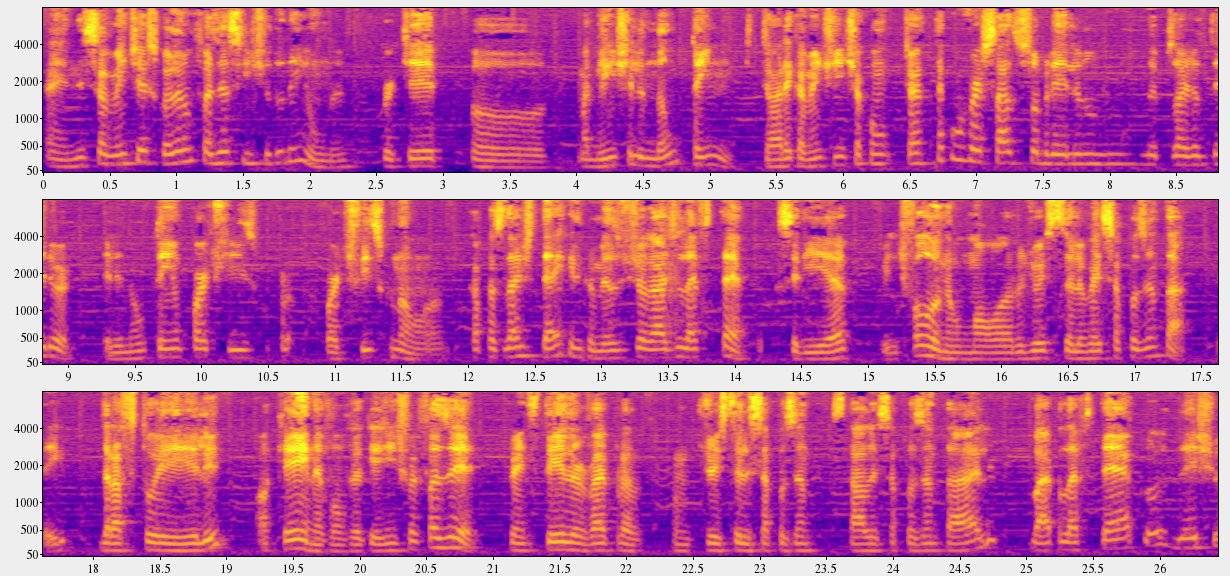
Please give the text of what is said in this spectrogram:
É, inicialmente a escolha não fazia sentido nenhum, né? Porque o McGlinch, ele não tem, teoricamente, a gente tinha, até conversado sobre ele no, no episódio anterior. Ele não tem o porte físico, porte físico não, capacidade técnica mesmo de jogar de left tackle. Seria, a gente falou, né? Uma hora o Joe Staley vai se aposentar. Daí draftou ele, ok, né? Vamos ver o que a gente vai fazer. Trent Taylor vai para quando o Joe Staley se aposentar, Staley se aposentar, ele vai para left tackle, deixa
